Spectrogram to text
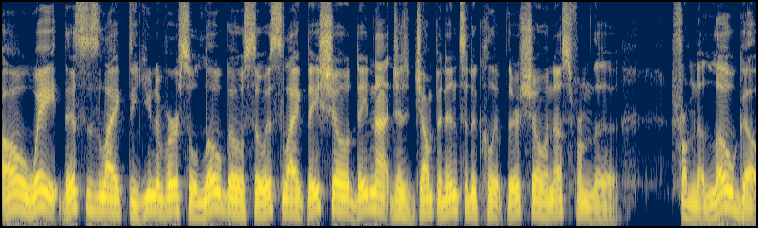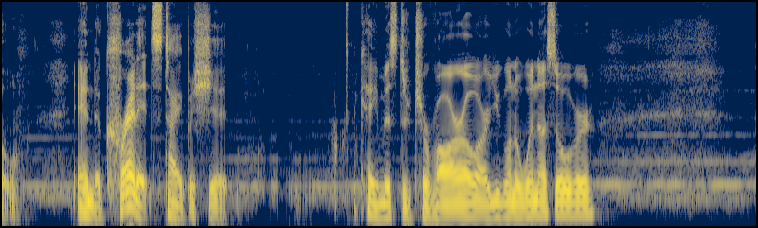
Oh wait, this is like the Universal logo, so it's like they showed they not just jumping into the clip, they're showing us from the from the logo and the credits type of shit. Okay, Mr. Trevorrow, are you going to win us over?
